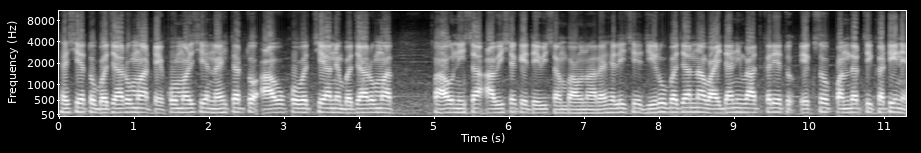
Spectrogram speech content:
થશે તો બજારોમાં ટેકો મળશે, નહીતર તો આવકો વચ્ચે અને બજારોમાં ભાવ નીચા આવી શકે તેવી સંભાવના રહેલી છે. જીરુ બજારના વાયદાની વાત કરીએ તો એકસો પંદરથી ઘટીને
